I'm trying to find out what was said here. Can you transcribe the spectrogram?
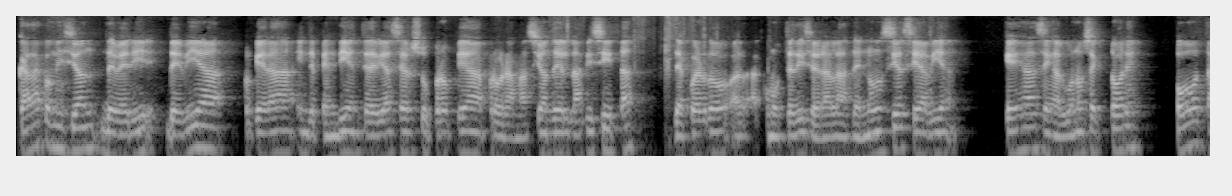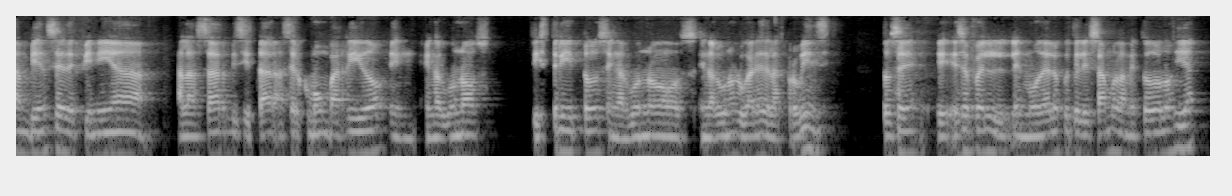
Cada comisión debería, debía, porque era independiente, debía hacer su propia programación de las visitas, de acuerdo a, como usted dice, eran las denuncias, si había quejas en algunos sectores, o también se definía al azar visitar, hacer como un barrido en, en algunos distritos, en algunos, en algunos lugares de las provincias. Entonces, eh, ese fue el, modelo que utilizamos, la metodología,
